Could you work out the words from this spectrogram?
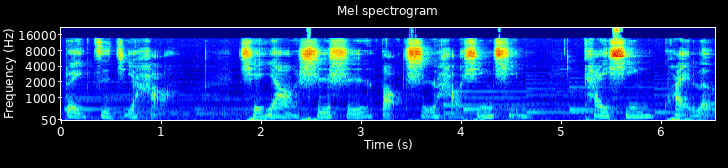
对自己好。且要时时保持好心情，开心快乐。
